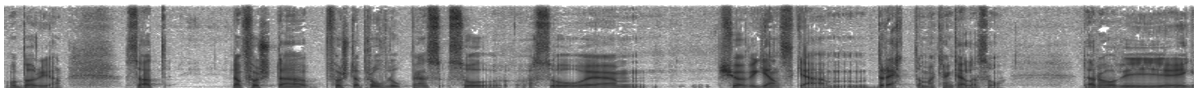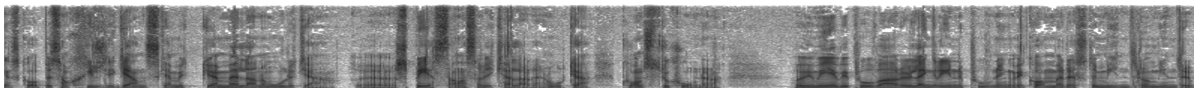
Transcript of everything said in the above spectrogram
och börjar. Så att de första, första provloopen så, så eh, kör vi ganska brett om man kan kalla så. Där har vi egenskaper som skiljer ganska mycket mellan de olika eh, spesarna som vi kallar det, de olika konstruktionerna. Och ju mer vi provar, ju längre in i provningen vi kommer, desto mindre och mindre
